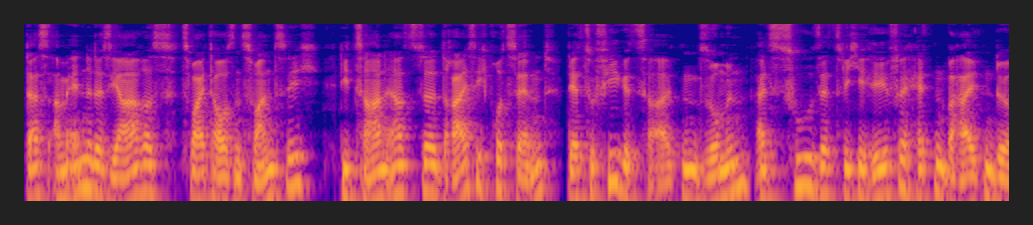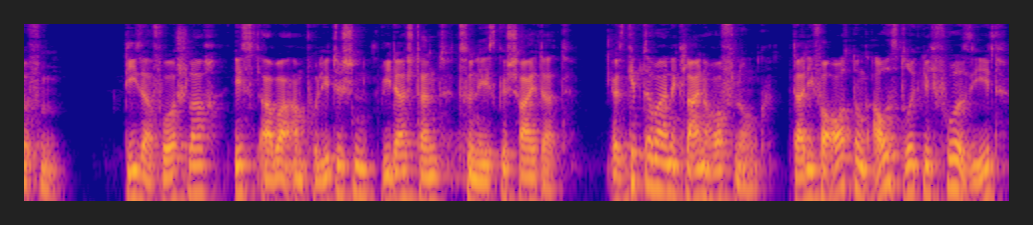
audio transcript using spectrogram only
dass am Ende des Jahres 2020 die Zahnärzte 30 Prozent der zu viel gezahlten Summen als zusätzliche Hilfe hätten behalten dürfen. Dieser Vorschlag ist aber am politischen Widerstand zunächst gescheitert. Es gibt aber eine kleine Hoffnung, da die Verordnung ausdrücklich vorsieht,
